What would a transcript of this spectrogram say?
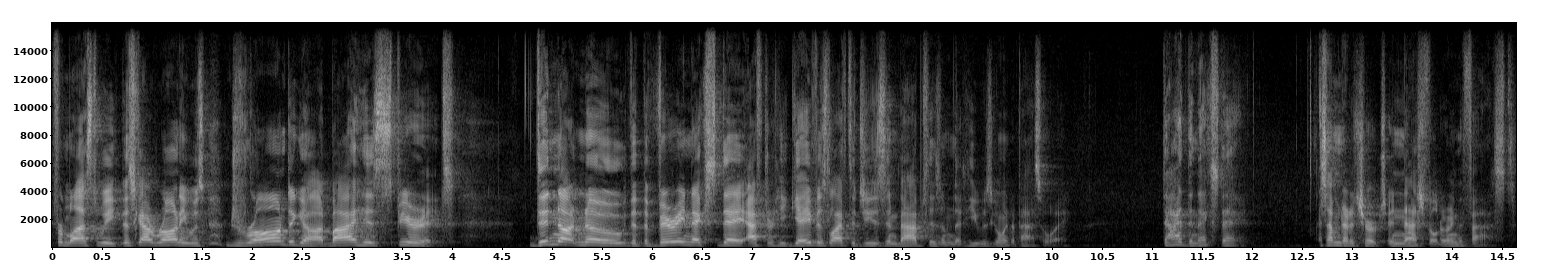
from last week. This guy, Ronnie, was drawn to God by his spirit. Did not know that the very next day after he gave his life to Jesus in baptism that he was going to pass away. Died the next day. This happened at a church in Nashville during the fast.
